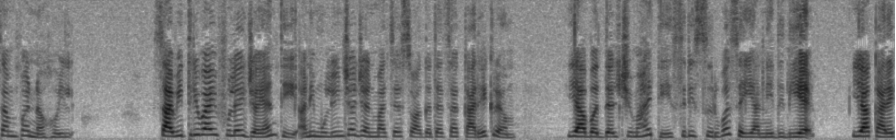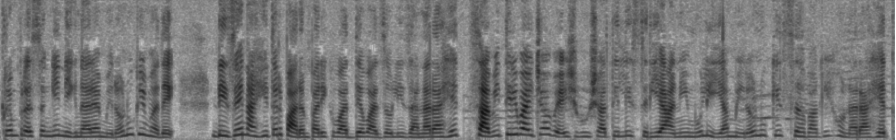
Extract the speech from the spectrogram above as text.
संपन्न होईल. सावित्रीबाई फुले जयंती आणि मुलींच्या जन्माच्या स्वागताचा कार्यक्रम याबद्दलची माहिती श्री सुरवसे यांनी दिली आहे. या कार्यक्रम प्रसंगी निघणाऱ्या मिरवणुकीमध्ये डीजे नाही तर पारंपरिक वाद्य वाजवली जाणार आहेत. सावित्रीबाईच्या वेशभूषातील स्त्रिया आणि मुली या मिरवणुकीत सहभागी होणार आहेत.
